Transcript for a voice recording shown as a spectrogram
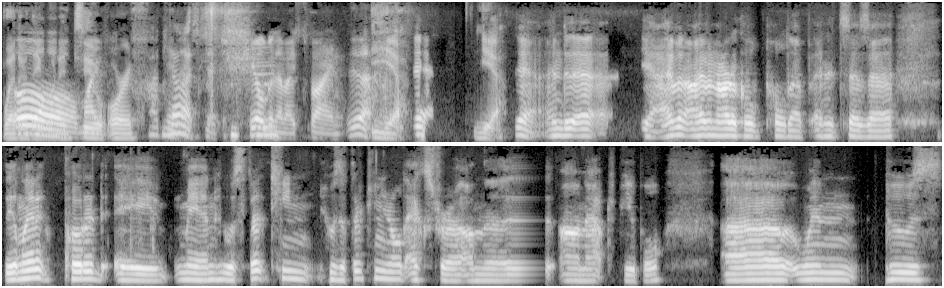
whether they Oh, wanted my to or Fucking not. that's chilled into my spine. Ugh. Yeah, Yeah. yeah. Yeah, and uh, yeah, I have an I have an article pulled up, and it says uh, the Atlantic quoted a man who was thirteen, who was a thirteen year old extra on the on Apt Pupil, uh, when who's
